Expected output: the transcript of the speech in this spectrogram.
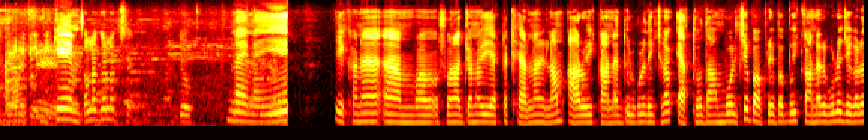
हाँ, अलग अलग से। जो নাই নাই এ এখানে শোনার জন্য ওই একটা খেলনা নিলাম। আর ওই কানের দুলগুলো দেখছিলাম, এত দাম বলছে, বাপরে বাপ, ওই কানেরগুলো যেগুলো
